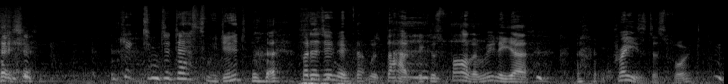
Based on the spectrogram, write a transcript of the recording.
kicked him to death. We did." but I don't know if that was bad because father really uh, praised us for it.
